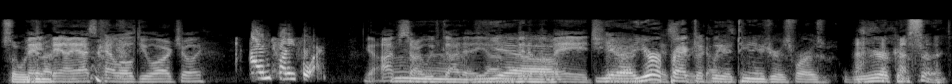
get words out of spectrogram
So May, gonna. may I ask how old you are, Joy? I'm 24. Yeah, I'm sorry, we've got a uh, yeah, minimum age. here Yeah, you're history, practically guys. a teenager as far as we're concerned.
